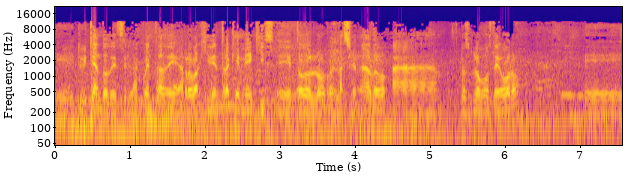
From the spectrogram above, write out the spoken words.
eh, tuiteando desde la cuenta de arroba Hidden eh, todo lo relacionado a los Globos de Oro. Eh,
